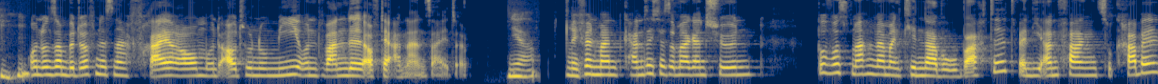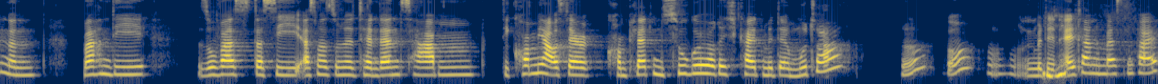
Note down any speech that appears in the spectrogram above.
mhm. und unserem Bedürfnis nach Freiraum und Autonomie und Wandel auf der anderen Seite. Ja. Ich finde, man kann sich das immer ganz schön bewusst machen, wenn man Kinder beobachtet. Wenn die anfangen zu krabbeln, dann machen die sowas, dass sie erstmal so eine Tendenz haben, die kommen ja aus der kompletten Zugehörigkeit mit der Mutter, ne? so, und mit mhm. den Eltern im besten Fall.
